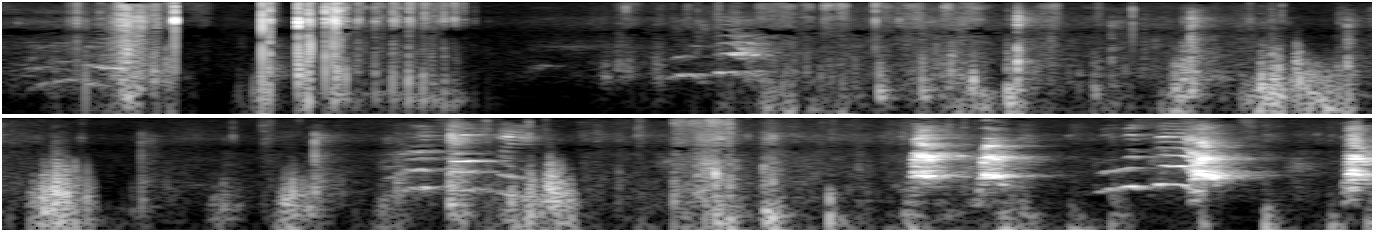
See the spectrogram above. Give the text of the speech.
Sit on the toilet. What was that? I heard something. What was that? What?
